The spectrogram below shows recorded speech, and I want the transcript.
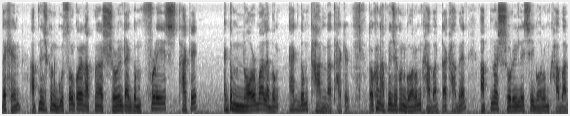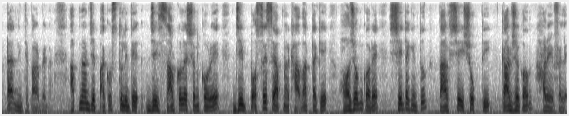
দেখেন, আপনি যখন গোসল করেন, আপনার শরীরটা একদম ফ্রেশ থাকে। একদম নর্মাল এবং একদম ঠান্ডা থাকে। তখন আপনি যখন গরম খাবারটা খাবেন, আপনার শরীরে সেই গরম খাবারটা নিতে পারবে না। আপনার যে পাকস্থলিতে যে সার্কুলেশন করে, যে প্রসেসে আপনার খাবারটাকে হজম করে, সেটা কিন্তু তার সেই শক্তি কার্যক্রম হারিয়ে ফেলে।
